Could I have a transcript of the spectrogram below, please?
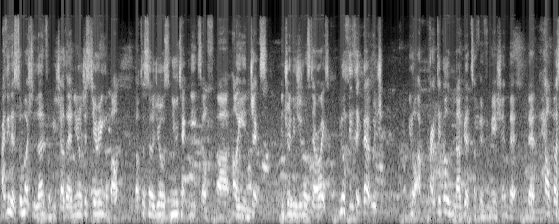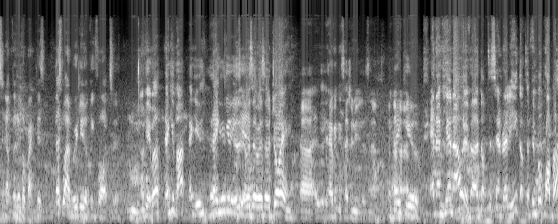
I think there's so much to learn from each other, and you know, just hearing about Dr. Sergio's new techniques of uh, how he injects intralesional steroids, you know, things like that, which you know are practical nuggets of information that that help us in our clinical practice. That's what I'm really looking forward to. Mm, Okay, well, thank you, Mark. Thank you. Thank you, It, it was, it was a joy uh, having this session with you just now. Thank you. and I'm here now with uh, Dr. Sandra Lee, Dr. Pimple Popper,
